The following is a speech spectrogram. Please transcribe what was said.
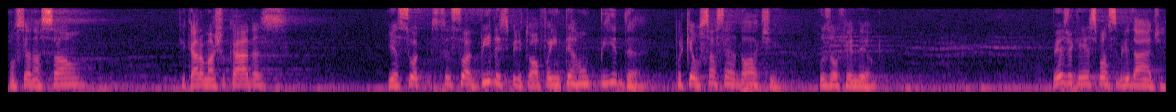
consternação, ficaram machucadas, e a sua, sua vida espiritual foi interrompida, porque o sacerdote os ofendeu. Veja que responsabilidade.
